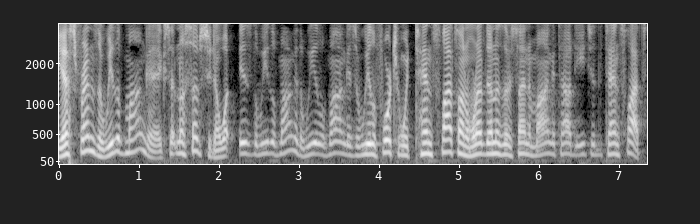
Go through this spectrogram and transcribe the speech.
Yes, friends, the Wheel of Manga, except no substitute. Now, what is the Wheel of Manga? The Wheel of Manga is a Wheel of Fortune with 10 slots on it. What I've done is I've assigned a manga tile to each of the 10 slots.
